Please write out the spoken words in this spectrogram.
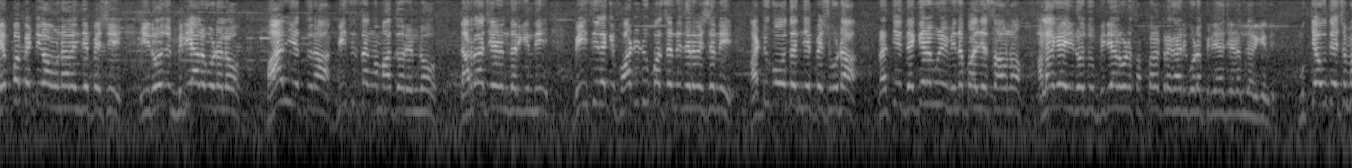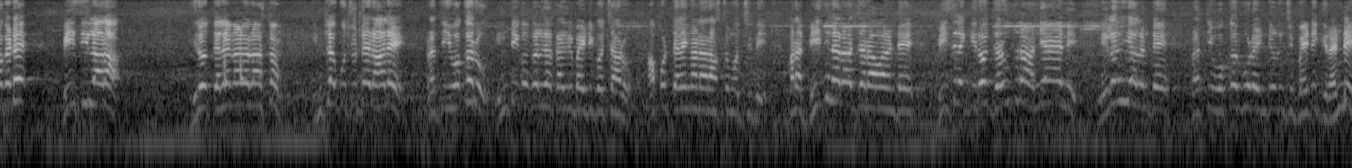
చెప్పపెట్టిగా ఉండాలని చెప్పేసి ఈ రోజు మిర్యాలగూడలో భారీ ఎత్తున బీసీ సంఘం ఆధ్వర్యంలో ధర్నా చేయడం జరిగింది. బీసీలకి ఫార్టీ టూ పర్సెంట్ రిజర్వేషన్ని అడ్డుకోవద్దని చెప్పేసి కూడా ప్రతి దగ్గర కూడా విన్నపాలు చేస్తా ఉన్నాం. అలాగే ఈ రోజు మిర్యాలగూడ సబ్ కలెక్టర్ గారికి కూడా ఫిర్యాదు చేయడం జరిగింది. ముఖ్య ఉద్దేశం ఒకటే బీసీలారా ఈరోజు తెలంగాణ రాష్ట్రం ఇంట్లో కూర్చుంటే రాలే. ప్రతి ఒక్కరు ఇంటికి ఒకరుగా కదిలి బయటికి వచ్చారు. అప్పుడు తెలంగాణ రాష్ట్రం వచ్చింది. మన బీసీల రాజ్యం రావాలంటే బీసీలకు ఈరోజు జరుగుతున్న అన్యాయాన్ని నిలదీయాలంటే ప్రతి ఒక్కరు కూడా ఇంటి నుంచి బయటికి రండి.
